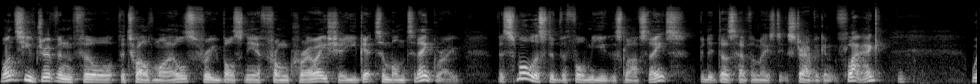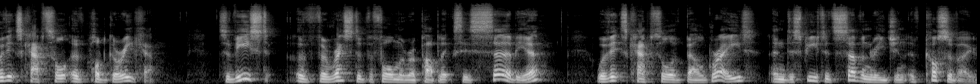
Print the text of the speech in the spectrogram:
Once you've driven for the 12 miles through Bosnia from Croatia, you get to Montenegro, the smallest of the former Yugoslav states, but it does have the most extravagant flag with its capital of Podgorica. To the east of the rest of the former republics is Serbia, with its capital of Belgrade and disputed southern region of Kosovo.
